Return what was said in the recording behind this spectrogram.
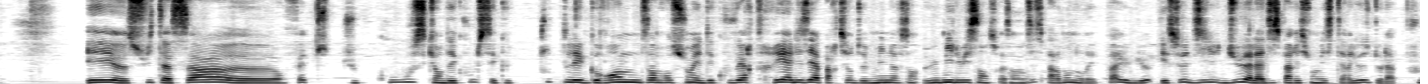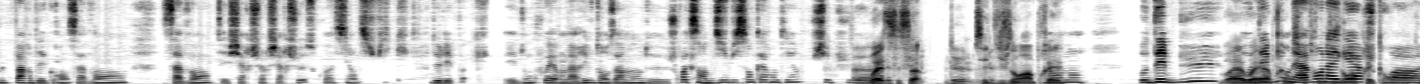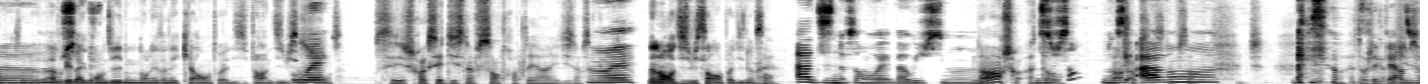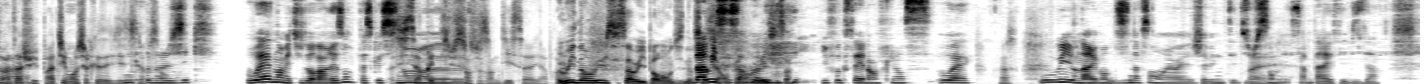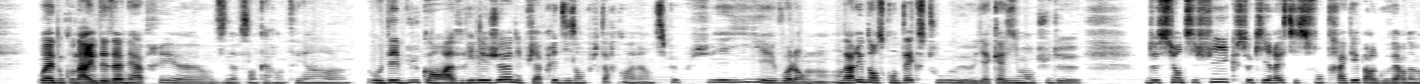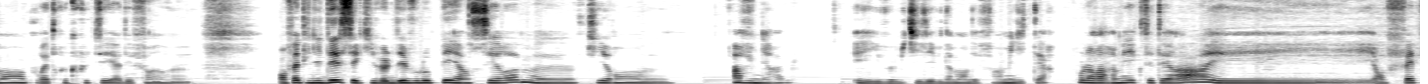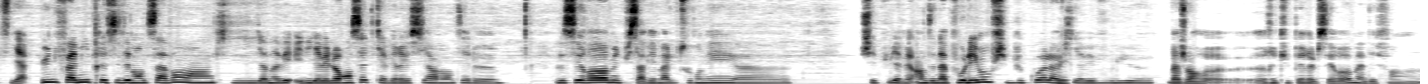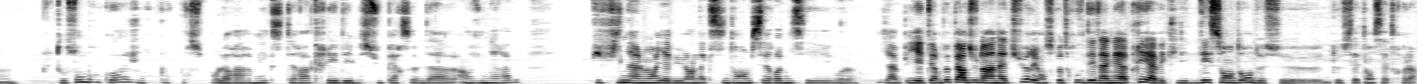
Et euh, suite à ça, euh, en fait, du coup, ce qui en découle, c'est que toutes les grandes inventions et découvertes réalisées à partir de 1900 1870 pardon, n'auraient pas eu lieu, et ce dit dû à la disparition mystérieuse de la plupart des grands savants, savantes et chercheurs chercheuses quoi, scientifiques de l'époque. Et donc ouais, on arrive dans un monde, je crois que c'est en 1841, je sais plus. Euh, ouais, c'est ça. C'est dix ans après. Non, non. Au début, Ouais, au ouais, début après on on est avant la 10 guerre, après je quand, crois. quand, euh, euh, non, Avril a grandi, donc dans les années 40, ouais, dix- enfin 1840. C'est, je crois que c'est 1931 et 1950. Ouais. Non, non, 1800, pas 1900. Ouais. Ah, 1900, ouais, bah oui, sinon... Non, je crois. Attends. 1800 Non, je c'est crois que c'est avant... euh, Attends, j'ai perdu. ce matin, ouais. je suis pratiquement sûr que c'est Une 1900. chronologique. Ouais, non, mais tu dois avoir raison, parce que Si sinon... c'est après euh, 1870, il y a un Ah problème. Oui, non, oui, c'est ça, oui, pardon, 1941. Bah oui, c'est ça, oui, oui. c'est ça. Il faut que ça ait l'influence. Ouais. Ah. Oui, on arrive en 1900, ouais, ouais. J'avais noté 1800, mais ça me paraissait bizarre. Ouais, donc on arrive des années après, euh, en 1941. euh, au début, quand Avril est jeune, et puis après, dix ans plus tard, quand elle est un petit peu plus vieillie. Et voilà, on, arrive dans ce contexte où euh, il y a quasiment plus de, de scientifiques. Ceux qui restent, ils se font traquer par le gouvernement pour être recrutés à des fins... En fait, l'idée, c'est qu'ils veulent développer un sérum qui rend invulnérable et ils veulent l'utiliser évidemment à des fins militaires pour leur armée, etc. Et en fait, il y a une famille précisément de savants hein, qui il y en avait, il y avait leur ancêtre qui avait réussi à inventer le le sérum et puis ça avait mal tourné. Euh, je sais plus, il y avait un des Napoléons, je sais plus quoi là, Oui. qui avait voulu, euh, bah genre euh, récupérer le sérum à des fins euh, plutôt sombres quoi, genre pour pour, pour leur armée, etc. Créer des super soldats invulnérables. Puis finalement, il y avait eu un accident, le sérum, il s'est, voilà. Il a, il a été un peu perdu dans la nature et on se retrouve des années après avec les descendants de ce, de cet ancêtre-là.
